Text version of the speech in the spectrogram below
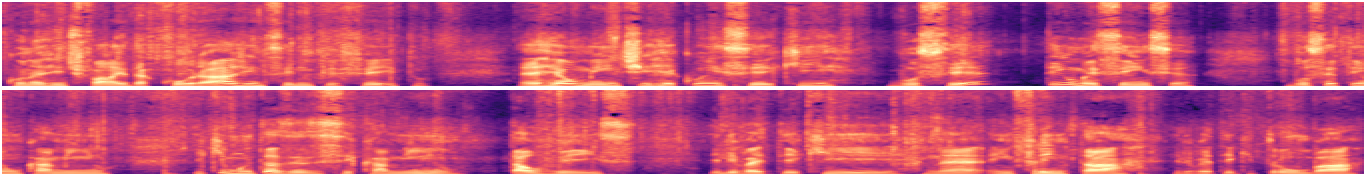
quando a gente fala aí da coragem de ser imperfeito, é realmente reconhecer que você tem uma essência, você tem um caminho e que muitas vezes esse caminho, talvez, ele vai ter que né, enfrentar, ele vai ter que trombar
